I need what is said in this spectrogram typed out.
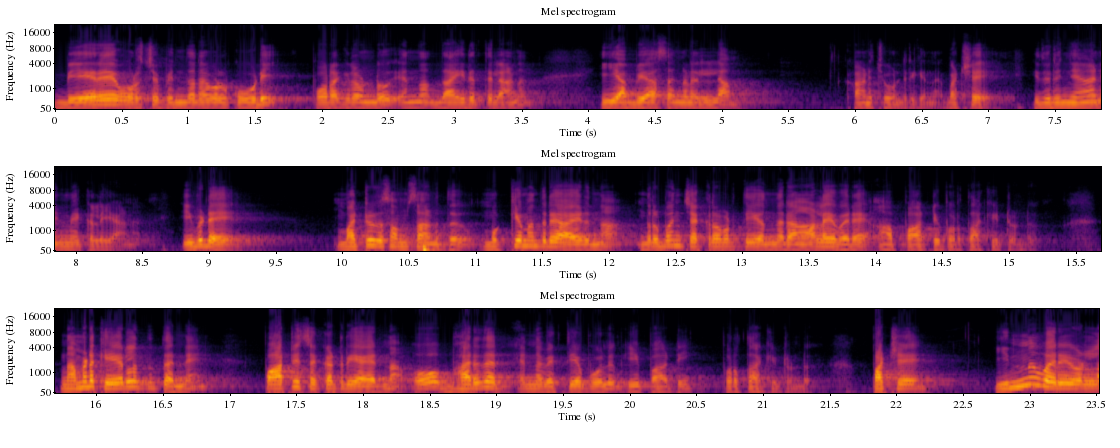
വേറെ കുറച്ച് പിന്തുണകൾ കൂടി പുറകിലുണ്ട് എന്ന ധൈര്യത്തിലാണ് ഈ അഭ്യാസങ്ങളെല്ലാം കാണിച്ചുകൊണ്ടിരിക്കുന്നത്. പക്ഷേ ഇതൊരു ഞാനിമ്മ കളിയാണ്. ഇവിടെ മറ്റൊരു സംസ്ഥാനത്ത് മുഖ്യമന്ത്രി ആയിരുന്ന നൃപൻ ചക്രവർത്തി എന്നൊരാളെ വരെ ആ പാർട്ടി പുറത്താക്കിയിട്ടുണ്ട്. നമ്മുടെ കേരളത്തിൽ തന്നെ പാർട്ടി സെക്രട്ടറി ആയിരുന്ന ഒ ഭരതൻ എന്ന വ്യക്തിയെ പോലും ഈ പാർട്ടി പുറത്താക്കിയിട്ടുണ്ട്. പക്ഷേ ഇന്ന് വരെയുള്ള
